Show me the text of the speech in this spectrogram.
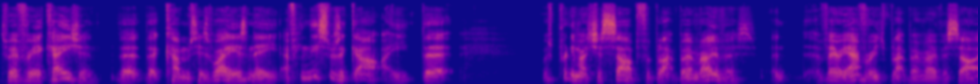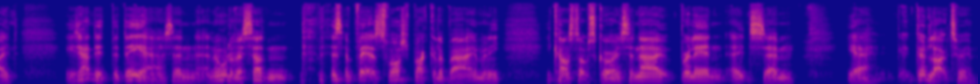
to every occasion that that comes his way, isn't he? I mean, this was a guy that was pretty much a sub for Blackburn Rovers, a, a very average Blackburn Rovers side he's added the Diaz, and, and all of a sudden there's a bit of swashbuckle about him, and he, he can't stop scoring. So no, brilliant. It's um, yeah, good luck to him.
